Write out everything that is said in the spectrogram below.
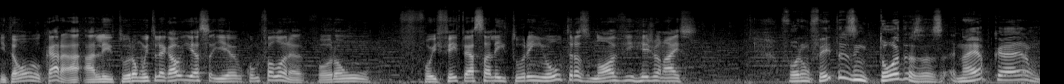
Então, cara, a, a, leitura é muito legal e, essa, e é como tu falou, né? Foram, foi feita essa leitura em outras nove regionais foram feitas em todas as. Na época eram,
